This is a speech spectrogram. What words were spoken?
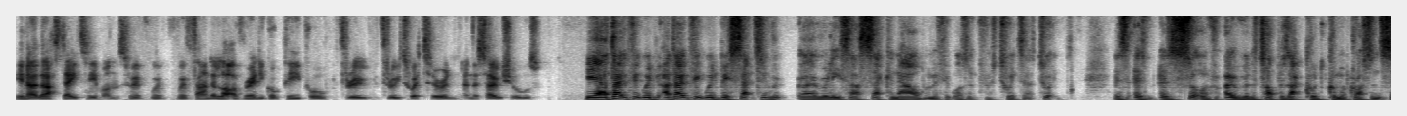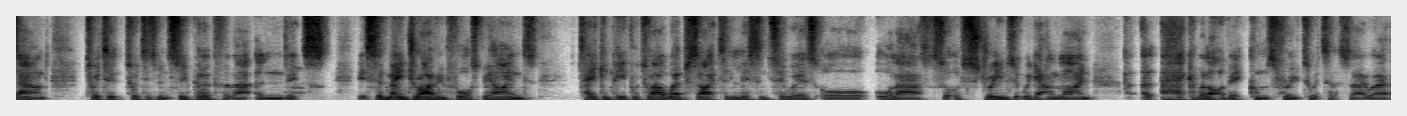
You know, the last eighteen months, we've we've, we've found a lot of really good people through through Twitter and, and the socials. Yeah, I don't think we'd I don't think we'd be set to uh, release our second album if it wasn't for Twitter. Tw- as, as, as sort of over the top as that could come across and sound, Twitter Twitter's been superb for that, and it's it's the main driving force behind taking people to our website to listen to us or all our sort of streams that we get online. A, a heck of a lot of it comes through Twitter. So uh,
